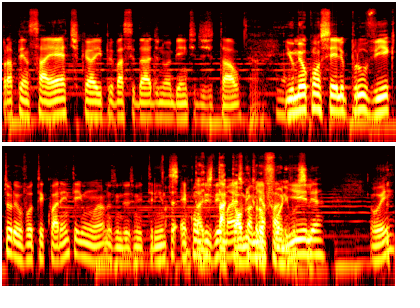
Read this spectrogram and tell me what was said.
para pensar ética e privacidade no ambiente digital. E o meu conselho para o Victor, eu vou ter 41 anos em 2030, Nossa, é conviver mais com a minha em você. Oi?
